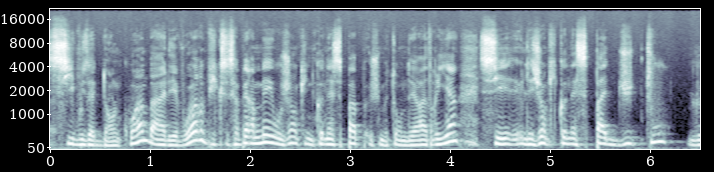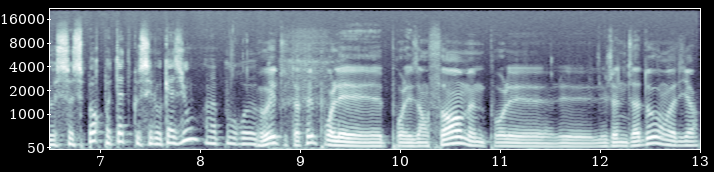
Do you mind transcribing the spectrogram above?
Si vous êtes dans le coin, bah, allez voir. Et puis que ça permet aux gens qui ne connaissent pas, je me tourne vers Adrien, c'est les gens qui connaissent pas du tout le, ce sport, peut-être que c'est l'occasion hein, pour... euh, Oui, tout à fait, pour les, pour les enfants, même pour les, les- les jeunes ados, on va dire.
